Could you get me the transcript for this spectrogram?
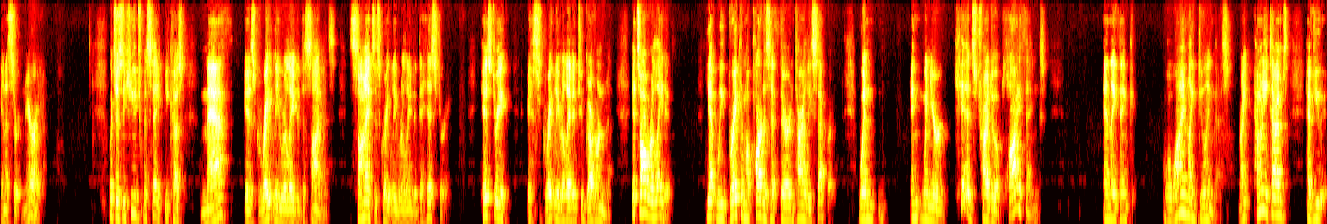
in a certain area, which is a huge mistake because math is greatly related to science Science is greatly related to history. History is greatly related to government. It's all related. Yet we break them apart as if they're entirely separate. When and when your kids try to apply things and they think, well, why am I doing this? Right? How many times have you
